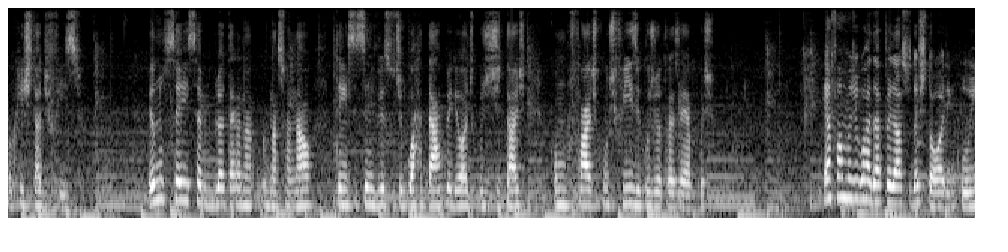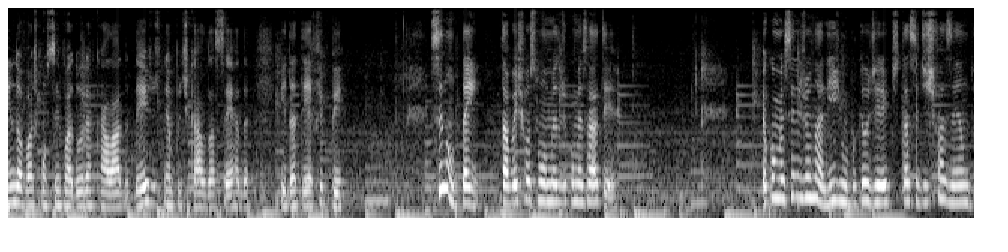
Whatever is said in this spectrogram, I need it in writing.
o que está difícil. Eu não sei se a Biblioteca Nacional tem esse serviço de guardar periódicos digitais como faz com os físicos de outras épocas. É a forma de guardar pedaços da história, incluindo a voz conservadora calada desde os tempos de Carlos Lacerda e da TFP. Se não tem, talvez fosse o momento de começar a ter. Eu comecei no jornalismo porque o direito está se desfazendo.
